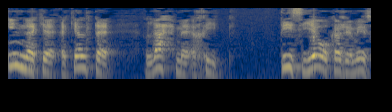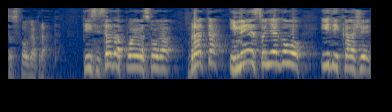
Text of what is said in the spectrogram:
"Inneke ekelte lahme ahik. Ti si jeo, kaže, meso svoga brata. Ti si sada pojeo svoga brata i meso njegovo, idi, kaže,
